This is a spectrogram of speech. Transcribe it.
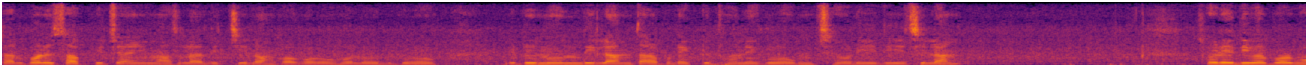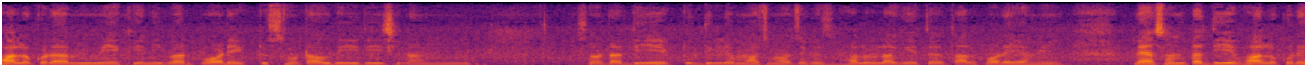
তারপরে সব কিছু আমি মশলা দিচ্ছি, লঙ্কা গুঁড়ো, হলুদ গুঁড়ো, একটু নুন দিলাম, তারপরে একটু ধনে গুঁড়ো ছড়িয়ে দিয়েছিলাম। ছড়িয়ে দেওয়ার পর ভালো করে আমি মেখে নেবার পরে একটু সোঁটাও দিয়ে দিয়েছিলাম। সোঁটা দিয়ে একটু দিলে মচমচে, বেশ ভালো লাগে। তো তারপরে আমি বেসনটা দিয়ে ভালো করে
